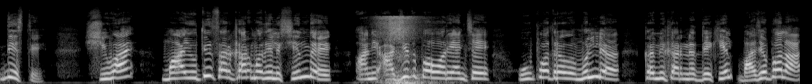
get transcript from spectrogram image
दिसते. शिवाय महायुती सरकारमधील शिंदे आणि अजित पवार यांचे उपद्रव मूल्य कमी करण्यात देखील भाजपला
